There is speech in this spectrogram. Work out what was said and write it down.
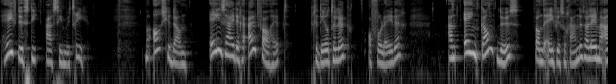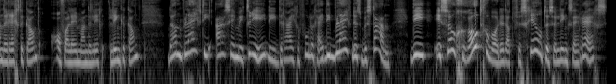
heeft dus die asymmetrie. Maar als je dan eenzijdige uitval hebt, gedeeltelijk of volledig, aan één kant dus van de evenwichtsorgaan, dus alleen maar aan de rechterkant of alleen maar aan de linkerkant, dan blijft die asymmetrie, die draaigevoeligheid, die blijft dus bestaan. Die is zo groot geworden, dat verschil tussen links en rechts,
